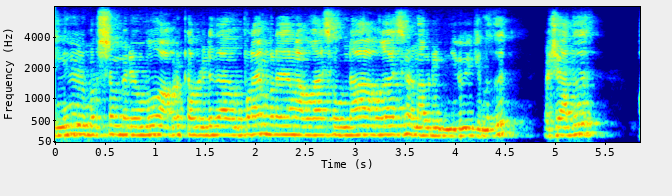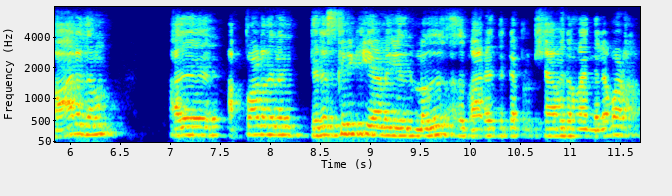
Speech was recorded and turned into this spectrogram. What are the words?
ഇങ്ങനെ ഒരു പ്രശ്നം വരുമ്പോൾ അവർക്ക് അവരുടേതായ അഭിപ്രായം പറയാൻ അവകാശമുണ്ട് ആ അവകാശമാണ് അവർ വിനിയോഗിക്കുന്നത്. പക്ഷെ അത് ഭാരതം അത് അപ്പാടെ തന്നെ തിരസ്കരിക്കുകയാണ് ചെയ്തിട്ടുള്ളത്. അത് ഭാരതത്തിന്റെ പ്രഖ്യാപിതമായ നിലപാടാണ്.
